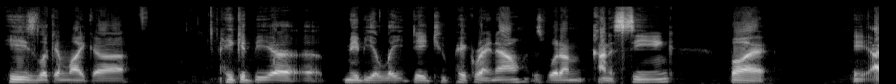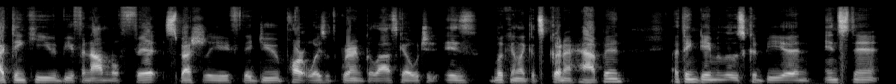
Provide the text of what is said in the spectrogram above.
He's looking like uh, he could be a, a maybe a late day two pick right now, is what I'm kind of seeing. But I think he would be a phenomenal fit, especially if they do part ways with Graham Glasgow, which it is looking like it's going to happen. I think Damien Lewis could be an instant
